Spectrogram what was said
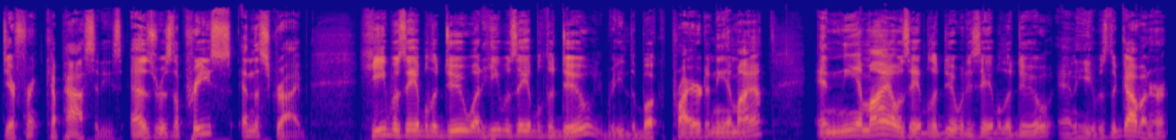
different capacities. Ezra is the priest and the scribe. He was able to do what he was able to do. Read the book prior to Nehemiah. And Nehemiah was able to do what he's able to do, and he was the governor.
